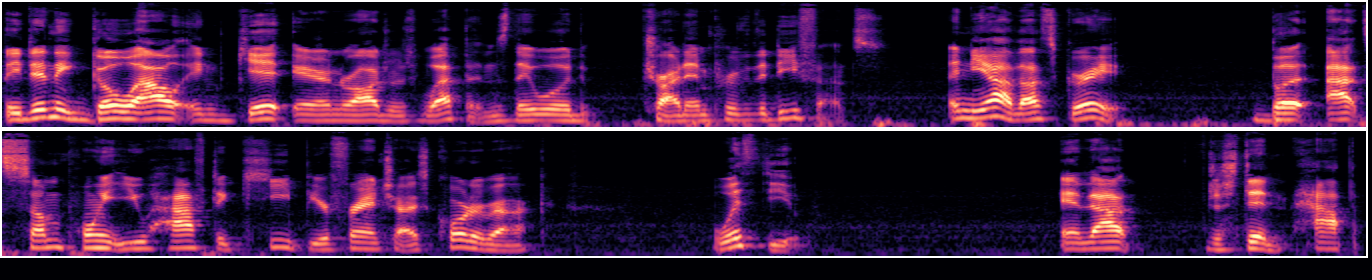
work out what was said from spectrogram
They didn't go out and get Aaron Rodgers weapons. They would try to improve the defense. And yeah, that's great. But at some point, you have to keep your franchise quarterback with you. And that just didn't happen.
